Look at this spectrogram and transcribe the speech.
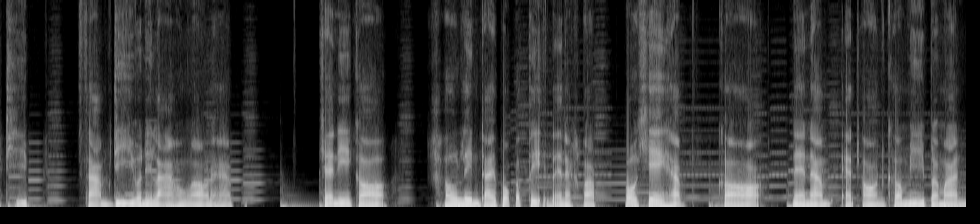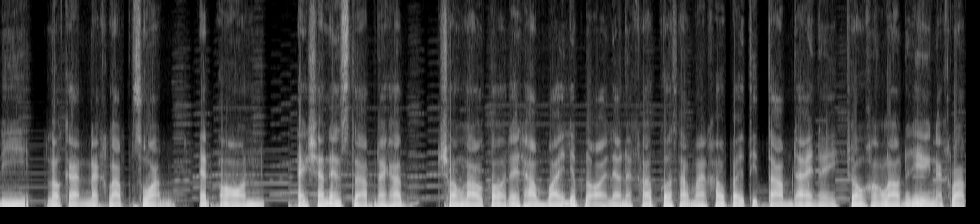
active 3D vanilla ของเรานะครับ แค่นี้ก็ เข้าเล่นได้ปกติเลยนะครับ โอเคครับ ก็แนะนำแอดออนก็มีประมาณนี้แล้วกันนะครับ ส่วนแอดออน Action and Stuff นะครับช่องเราก็ได้ทำไว้เรียบร้อยแล้วนะครับ ก็สามารถเข้าไปติดตามได้ในช่องของเรานั่นเองนะครับ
